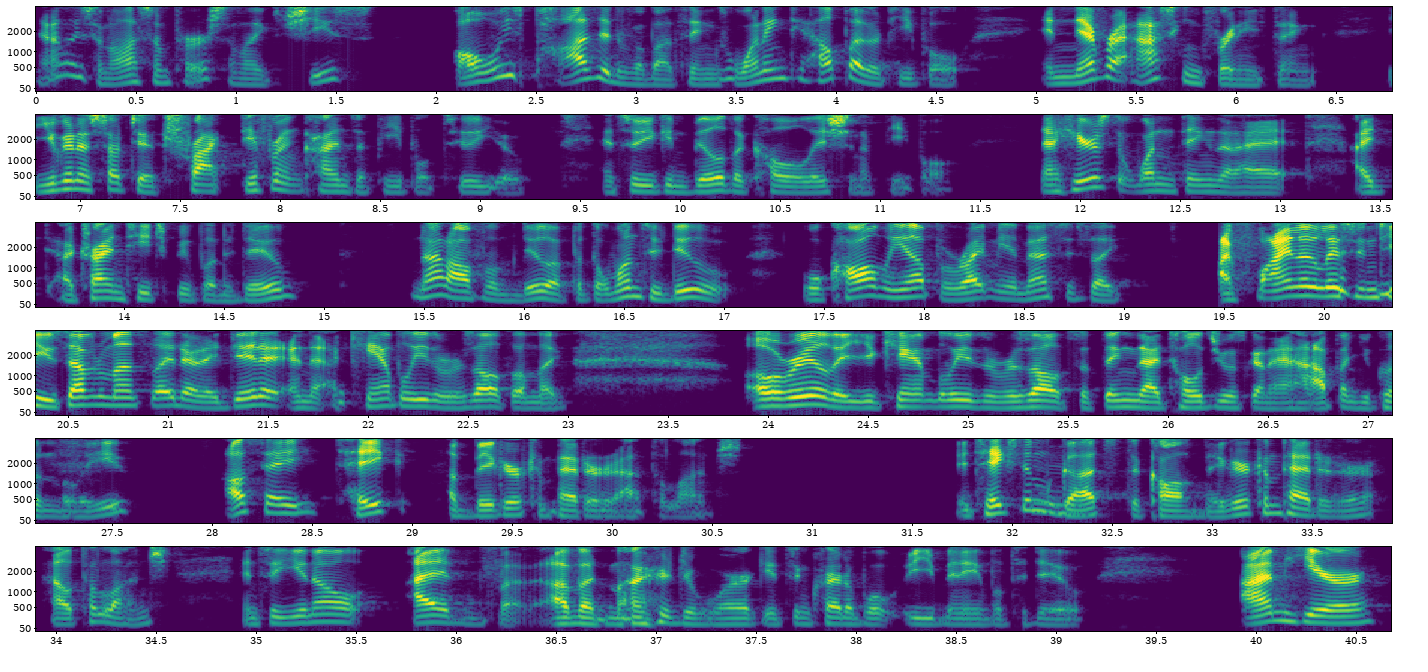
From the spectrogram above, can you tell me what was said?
Natalie's an awesome person. Like she's always positive about things, wanting to help other people and never asking for anything. You're going to start to attract different kinds of people to you. And so you can build a coalition of people. Now, here's the one thing that I, I, I try and teach people to do. Not all of them do it, but the ones who do will call me up or write me a message like, I finally listened to you seven months later and I did it and I can't believe the results. I'm like, oh, really? You can't believe the results? The thing that I told you was going to happen, you couldn't believe? I'll say, take a bigger competitor out to lunch. It takes some mm-hmm. guts to call a bigger competitor out to lunch and say, you know, I've, I've admired your work. It's incredible what you've been able to do. I'm here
